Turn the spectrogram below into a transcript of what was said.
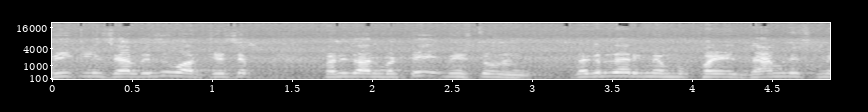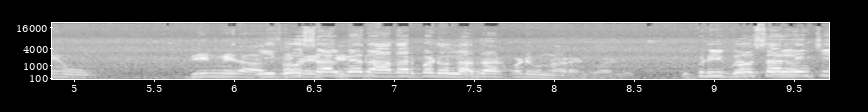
వీక్లీ శాలరీస్ వారు చేసే పని దాన్ని బట్టి మేము ఇస్తున్నాం. దగ్గర దగ్గరికి మేము ముప్పై ఫ్యామిలీస్ మేము దీని మీద మీద ఆధారపడి ఉన్నారు. ఆధారపడి ఉన్నారండి వాళ్ళు. ఇప్పుడు ఈ గోశాల నుంచి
